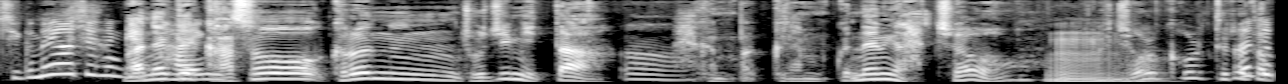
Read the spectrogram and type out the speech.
지금 헤어지는 게 만약에 다행이지. 가서 그런 조짐이 있다. 어. 아, 그럼 빠- 그냥 끝내는 게 낫죠. 그걸 그걸 아니 들여다봐요.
